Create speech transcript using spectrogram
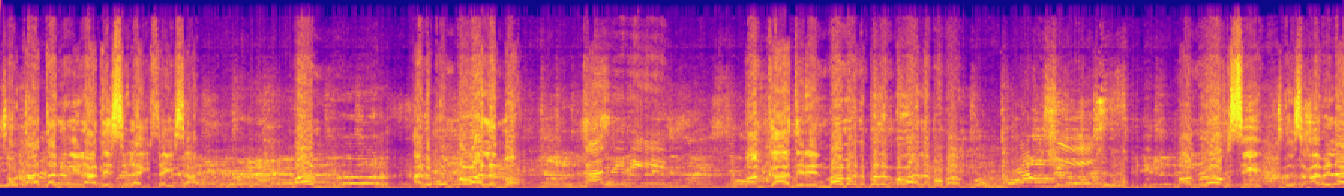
So, tatanungin natin sila isa-isa. Ma'am, ano pong pangalan mo? Catherine. Ma'am Catherine. Ma'am, ano palang pangalan mo, ma'am? Roxy. Ma'am Roxy. Doon sa kabila.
